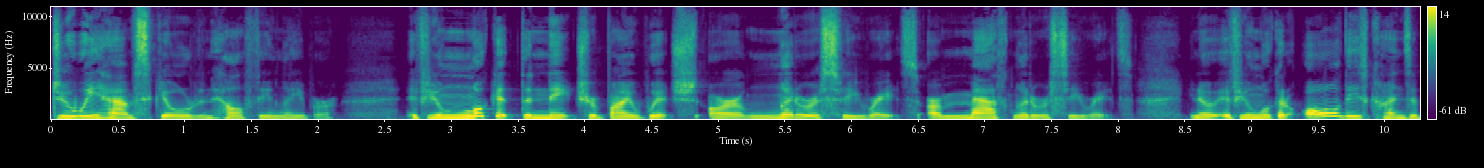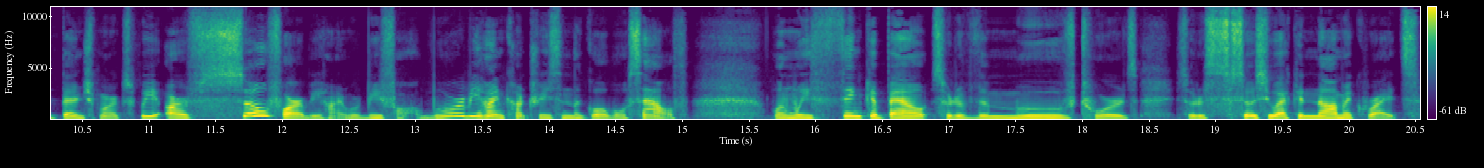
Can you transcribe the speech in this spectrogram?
do we have skilled and healthy labor? If you look at the nature by which our literacy rates, our math literacy rates, you know, if you look at all these kinds of benchmarks, we are so far behind. We're, we're behind countries in the global south. When we think about sort of the move towards sort of socioeconomic rights,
